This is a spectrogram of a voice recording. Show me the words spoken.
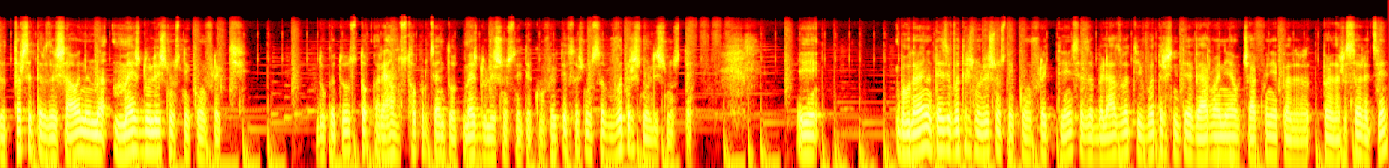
да търсят разрешаване на междуличностни конфликти. Докато 100, реално 100% от междуличностните конфликти всъщност са вътрешно личности. И благодарение на тези вътрешно-личностни конфликти се забелязват и вътрешните вярвания, очаквания и предразсъдъци,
